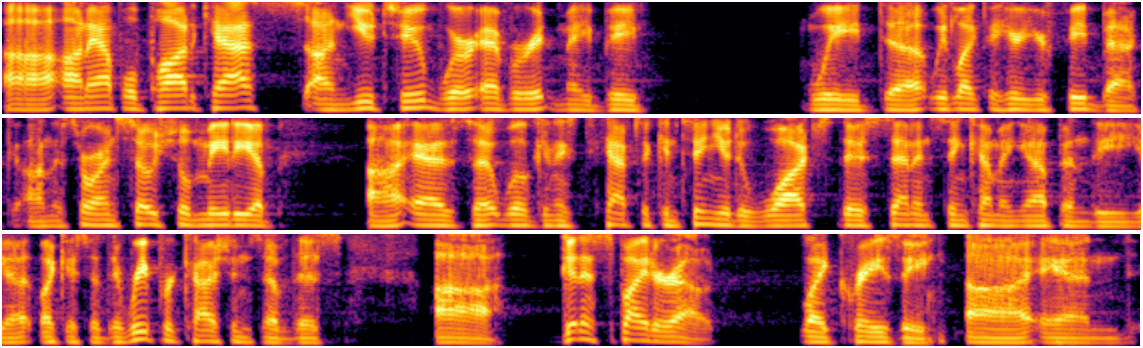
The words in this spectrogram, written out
uh, on Apple Podcasts, on YouTube, wherever it may be. We'd we'd like to hear your feedback on this or on social media, as to have to continue to watch this sentencing coming up and the like I said, the repercussions of this. Gonna spider out like crazy, uh, and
